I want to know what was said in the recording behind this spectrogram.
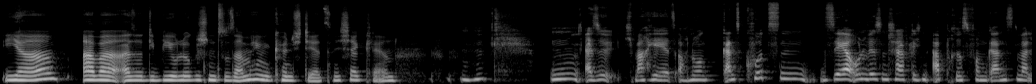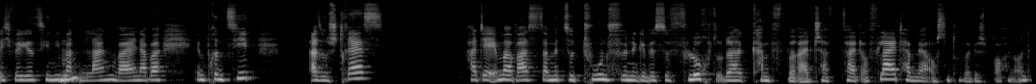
Ja, aber also die biologischen Zusammenhänge könnte ich dir jetzt nicht erklären. Mhm. Hm, also ich mache hier jetzt auch nur einen ganz kurzen, sehr unwissenschaftlichen Abriss vom Ganzen, weil ich will jetzt hier Mhm. niemanden langweilen. Aber im Prinzip, also Stress hat ja immer was damit zu tun für eine gewisse Flucht- oder Kampfbereitschaft. Fight or Flight haben wir auch schon drüber gesprochen. Und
